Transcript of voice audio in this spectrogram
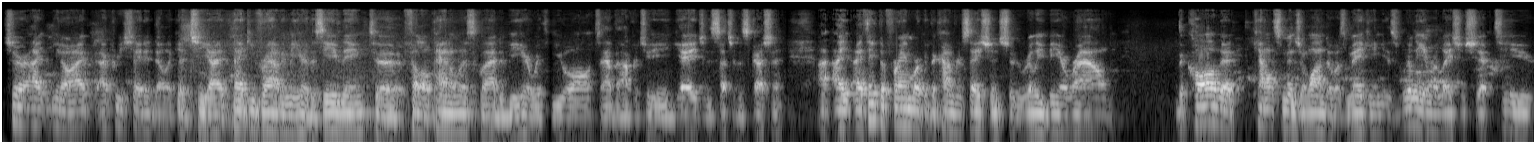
Sure, I you know I, I appreciate it, Delegate Qi. I thank you for having me here this evening. To fellow panelists, glad to be here with you all to have the opportunity to engage in such a discussion. I, I think the framework of the conversation should really be around the call that Councilman Jawando was making is really in relationship to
